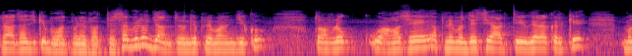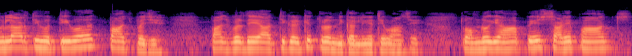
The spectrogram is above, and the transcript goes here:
राधा जी के बहुत बड़े भक्त हैं। सभी लोग जानते होंगे प्रेमानंद जी को। तो हम लोग वहाँ से अपने मंदिर से आरती वगैरह करके मंगला आरती होती है वह पाँच बजे। पाँच बजे आरती करके तुरंत निकल लिए थे वहाँ से। तो हम लोग यहाँ पे साढ़े पाँच,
